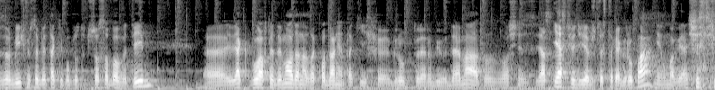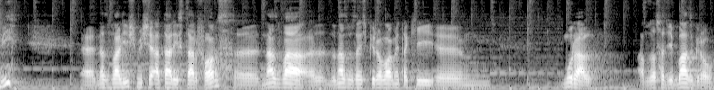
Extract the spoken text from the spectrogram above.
Zrobiliśmy sobie taki po prostu trzyosobowy team. E, Jak była wtedy moda na zakładanie takich e, grup, które robiły dema, to właśnie ja, stwierdziłem, że to jest taka grupa, nie umawiając się z nimi. E, Nazwaliśmy się Atari Star Force. Nazwa, do nazwy zainspirował mnie taki mural, a w zasadzie Buzzgrow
